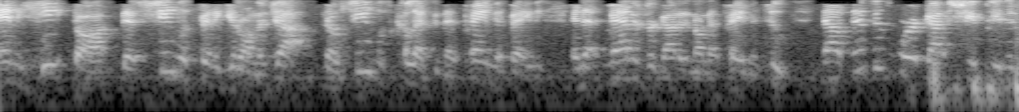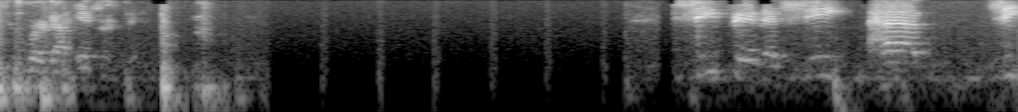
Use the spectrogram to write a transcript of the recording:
And he thought that she was going to get on the job. No, she was collecting that payment, baby. And that manager got in on that payment, too. Now, this is where it got shifty. This is where it got interesting. She said that she had, she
